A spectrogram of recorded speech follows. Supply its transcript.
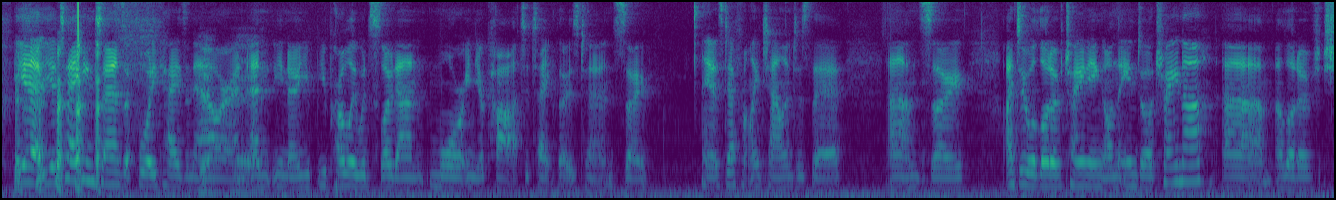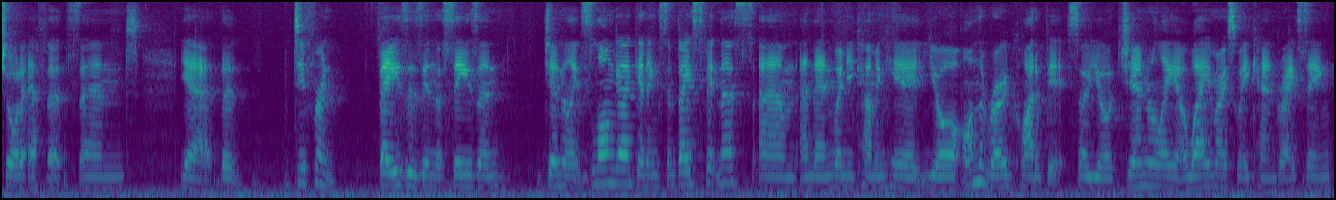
yeah, you're taking turns at 40 k's an Yeah, hour, and, yeah. and you know you, you probably would slow down more in your car to take those turns. So yeah, there's definitely challenges there. Um, so I do a lot of training on the indoor trainer, um, a lot of shorter efforts, and yeah, the different phases in the season. Generally, it's longer, getting some base fitness, um, and then when you're coming here, you're on the road quite a bit. So you're generally away most weekend racing.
